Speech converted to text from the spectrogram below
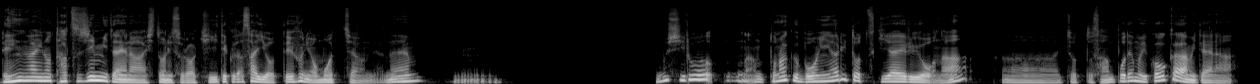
恋愛の達人みたいな人にそれは聞いてくださいよっていうふうに思っちゃうんだよね。うん、むしろ、なんとなくぼんやりと付き合えるような、あちょっと散歩でも行こうか、みたいな。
